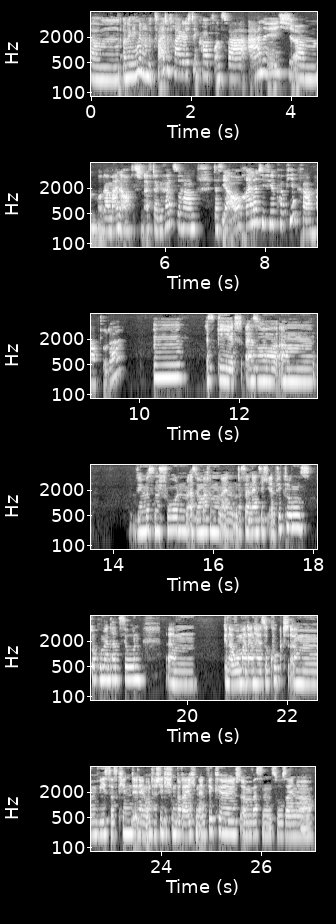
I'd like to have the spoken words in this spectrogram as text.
Ähm, und dann ging mir noch eine zweite Frage durch den Kopf, und zwar ahne ich ähm, oder meine auch, das schon öfter gehört zu haben, dass ihr auch relativ viel Papierkram habt, oder? Mm, es geht. Also ähm, wir müssen schon, also wir machen ein, das nennt sich Entwicklungsdokumentation. Ähm, Genau, wo man dann halt so guckt, ähm, wie ist das Kind in den unterschiedlichen Bereichen entwickelt, ähm, was sind so seine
